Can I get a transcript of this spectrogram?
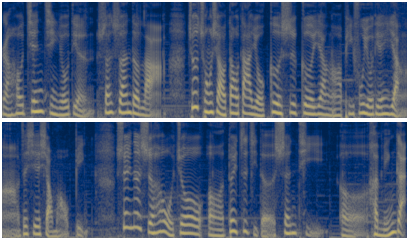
然后肩颈有点酸酸的啦，就从小到大有各式各样啊，皮肤有点痒啊这些小毛病。所以那时候我就呃对自己的身体呃很敏感。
